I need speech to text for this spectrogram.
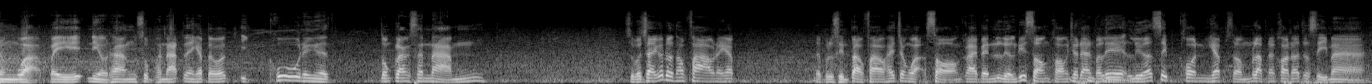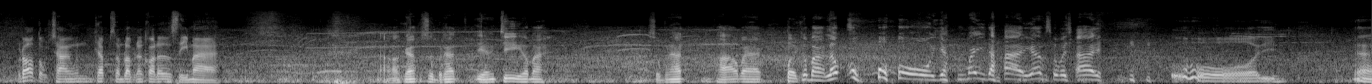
จังหวะไปเหนี่ยวทางสุพนัทนะครับ แต่ว่าอีกคู่หนึ่งเนี่ยตรงกลางสนาม สุภชัยก็โดนทำฟาวล์นะครับ แต่ปุรสินเปล่าฟาวล์ให้จังหวะ 2 กลายเป็นเหลืองที่ 2 ของเจอแดนบาเล่เหลือ 10 คนครับสำหรับนครราชสีมารอบตกชั้นครับสำหรับนครราชสีมา เอาครับสุพนัทเลี้ยงจี้เข้ามา สุพนัท พาแบกเปิดเข้ามาแล้วโอ้โหยังไม่ได้ครับสุภชัยโอ้โหดีอ่า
